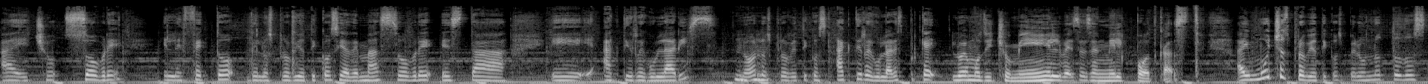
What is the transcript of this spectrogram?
ha hecho sobre el efecto de los probióticos y además sobre esta eh, actirregularis, ¿no? Los probióticos actirregulares, porque hay- lo hemos dicho mil veces en mil podcasts. Hay muchos probióticos, pero no todos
